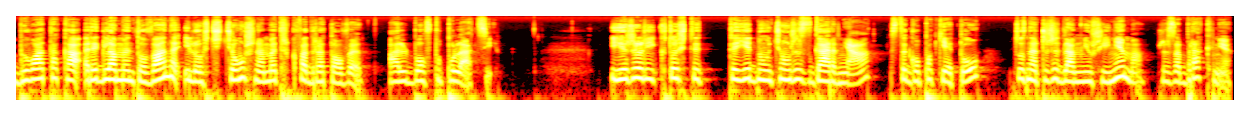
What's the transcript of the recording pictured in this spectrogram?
była taka reglamentowana ilość ciąż na metr kwadratowy albo w populacji. Jeżeli ktoś tę jedną ciążę zgarnia z tego pakietu, to znaczy, że dla mnie już jej nie ma, że zabraknie.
